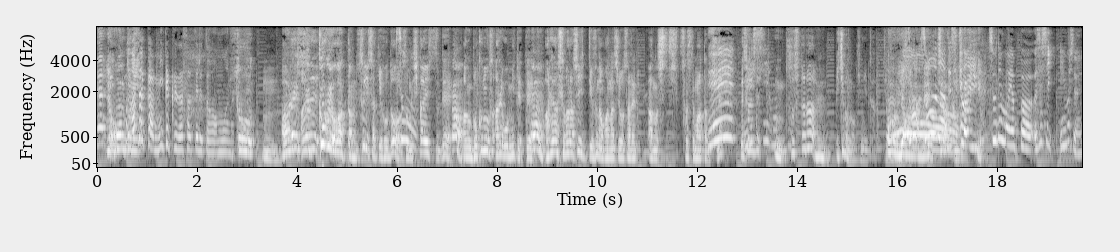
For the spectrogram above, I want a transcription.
がっいや本当に。まさか見てくださってるとは思わなかったそう。うんあれすっごく良かったんですよ。つい先ほどその控え室で、うん。あの僕もあれを見てて、うん。あれが素晴らしいっていうふうなお話をされあのしさせてもらったんですね、でそれで嬉しいうん、そしたら、ん。一番のお気に入りだっていう、うんいやそうそうなんです。めいいよ。そうでもやっぱ私言いましたよね。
